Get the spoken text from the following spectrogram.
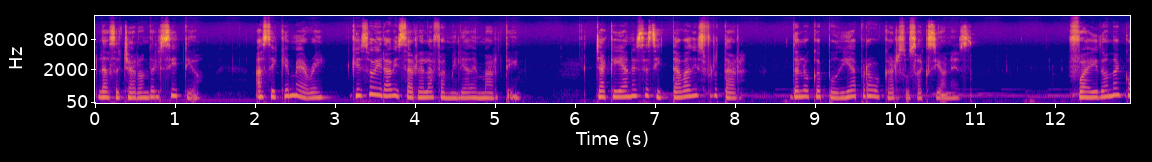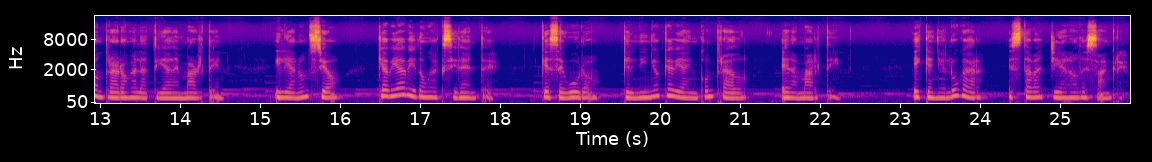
Las echaron del sitio, así que Mary quiso ir a avisarle a la familia de Martin, ya que ella necesitaba disfrutar de lo que podía provocar sus acciones. Fue ahí donde encontraron a la tía de Martin y le anunció que había habido un accidente, que seguro que el niño que había encontrado era Martin y que en el lugar estaba lleno de sangre.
